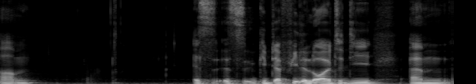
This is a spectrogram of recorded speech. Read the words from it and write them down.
Ähm, es, es, gibt ja viele Leute, die ähm,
